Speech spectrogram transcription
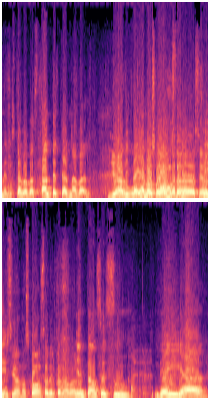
me gustaba bastante el carnaval. Ya, Ahorita ya nos consta, señora nos consta del carnaval. Y entonces, um, de ahí ya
